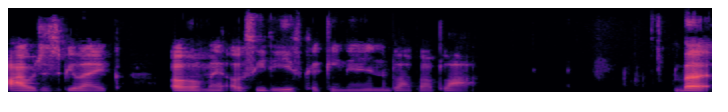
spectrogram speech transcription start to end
I would just be like, oh, my OCD is kicking in, blah, blah, blah. But,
